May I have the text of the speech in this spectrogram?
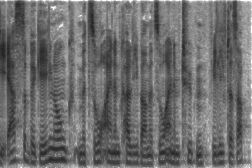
die erste Begegnung mit so einem Kaliber, mit so einem Typen, wie lief das ab?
